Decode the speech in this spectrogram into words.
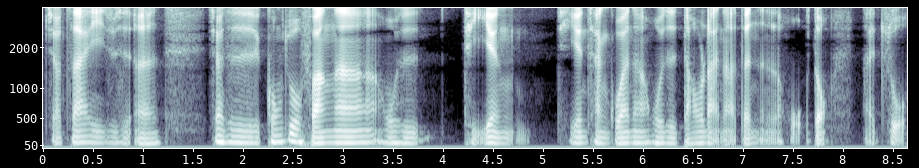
较在意，就是嗯，像是工作坊啊，或是体验体验参观啊，或是导览啊等等的活动来做。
